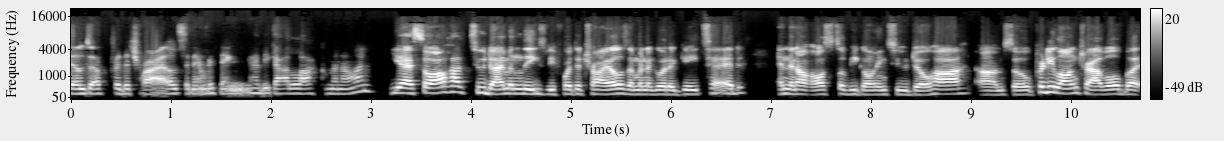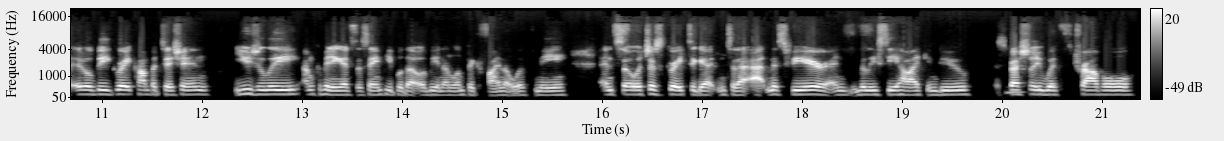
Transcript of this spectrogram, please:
build up for the trials and everything? Have you got a lot coming on? Yeah, so I'll have two diamond leagues before the trials. I'm gonna go to Gateshead and then I'll also be going to Doha. Um, so pretty long travel, but it'll be great competition usually I'm competing against the same people that will be in an Olympic final with me. And so it's just great to get into that atmosphere and really see how I can do, mm-hmm. especially mm-hmm. with travel,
